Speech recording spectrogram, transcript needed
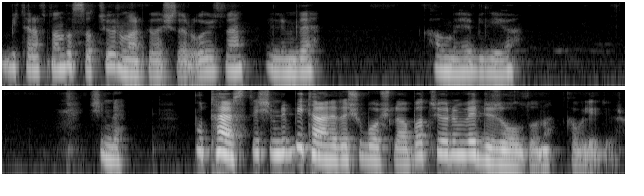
bir taraftan da satıyorum arkadaşlar. O yüzden elimde kalmayabiliyor. Şimdi bu tersti. Şimdi bir tane de şu boşluğa batıyorum ve düz olduğunu kabul ediyorum.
